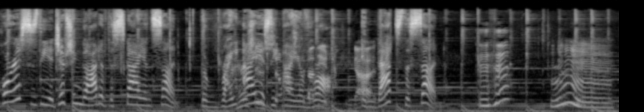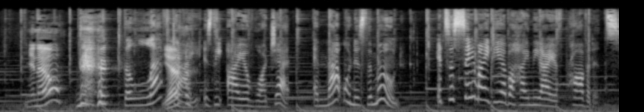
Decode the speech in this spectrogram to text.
Horus is the Egyptian god of the sky and sun. The right eye is the so much eye of Ra, and that's the sun. Mm-hmm. Hmm. You know? The left Yeah. eye is the eye of Wadjet, and that one is the moon. It's the same idea behind the eye of Providence.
